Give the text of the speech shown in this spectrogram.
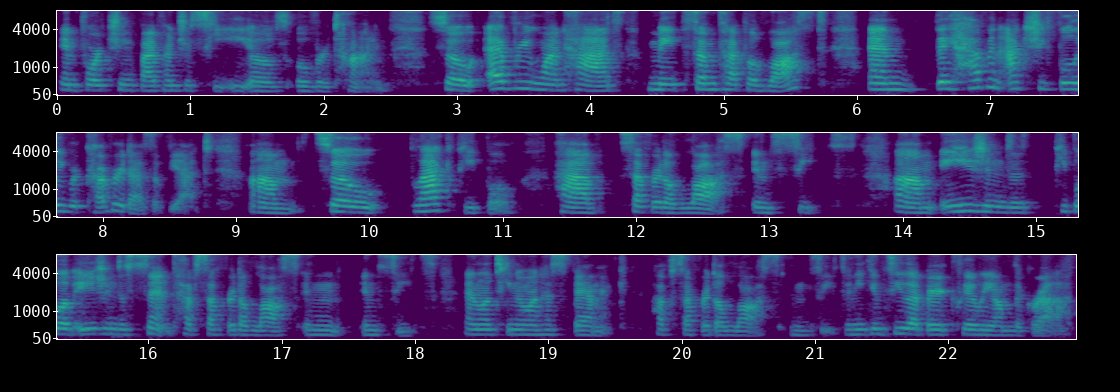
in Fortune 500 CEOs over time. So everyone has made some type of loss and they haven't actually fully recovered as of yet. Um, so Black people have suffered a loss in seats. Um, Asian people of Asian descent have suffered a loss in, in seats and Latino and Hispanic have suffered a loss in seats. And you can see that very clearly on the graph.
